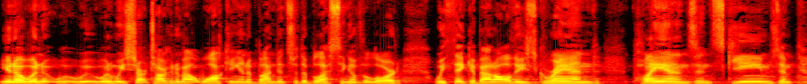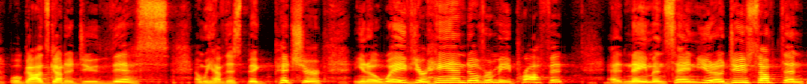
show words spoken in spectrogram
You know, when, when we start talking about walking in abundance or the blessing of the Lord, we think about all these grand plans and schemes, and well, God's got to do this. And we have this big picture, you know, wave your hand over me, prophet. At Naaman saying, you know, do something.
